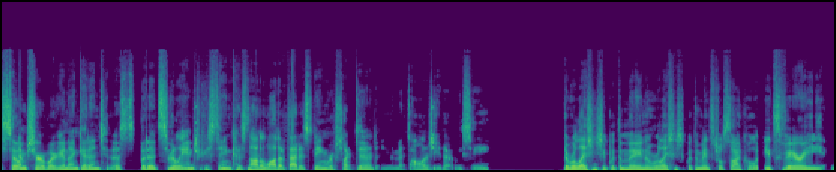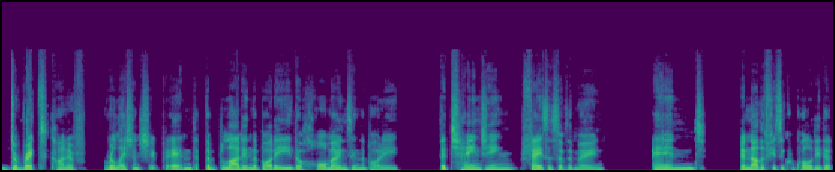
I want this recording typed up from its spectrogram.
so I'm sure we're going to get into this, but it's really interesting because not a lot of that is being reflected in the mythology that we see. The relationship with the moon and relationship with the menstrual cycle, it's very direct kind of relationship and the blood in the body, the hormones in the body, the changing phases of the moon and Another physical quality that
